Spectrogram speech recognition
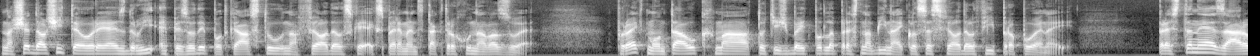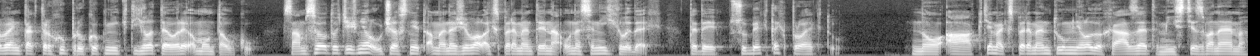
Naše další teorie z druhé epizody podcastu na filadelský experiment tak trochu navazuje. Projekt Montauk má totiž být podle Presna B. Nicholse s Filadelfí propojený – Preston je zároveň tak trochu průkopník téhle teorie o Montauku. Sám se ho totiž měl účastnit a manažoval experimenty na unesených lidech, tedy subjektech projektu. No a k těm experimentům mělo docházet v místě zvaném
